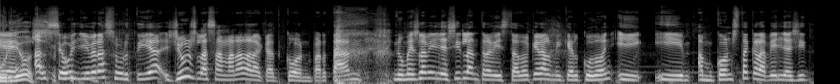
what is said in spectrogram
Curiós. el seu llibre sortia just la setmana de la CatCon. Per tant, només l'havia llegit l'entrevistador, que era el Miquel Codony, i, i em consta que l'havia llegit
